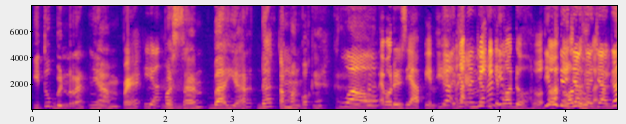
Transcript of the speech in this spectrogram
itu beneran nyampe, Iya. pesan, bayar, datang mangkoknya. Wow. emang udah disiapin Iya, jadi jangan jangan-jangan dikit dia- lodoh Dia udah jaga-jaga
